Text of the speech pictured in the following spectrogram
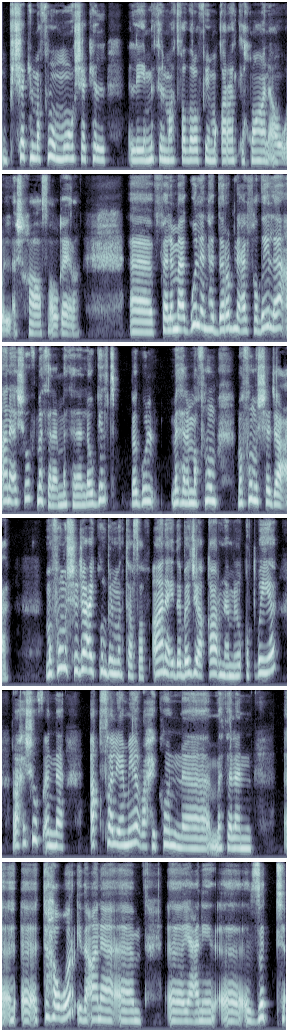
بشكل مفهوم مو شكل اللي مثل ما تفضلوا فيه مقارنة الإخوان أو الأشخاص أو غيره. فلما أقول إنها تدربني على الفضيلة أنا أشوف مثلا مثلا لو قلت بقول مثلا مفهوم مفهوم الشجاعة. مفهوم الشجاعة يكون بالمنتصف. أنا إذا بجي أقارنه من القطبية راح أشوف أن أقصى اليمين راح يكون آه، مثلا آه، آه، التهور. إذا أنا يعني زدت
